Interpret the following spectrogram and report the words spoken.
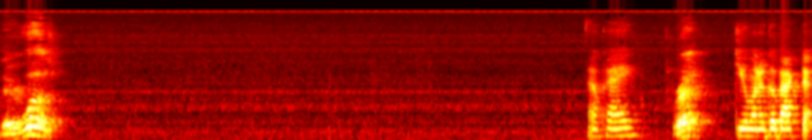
There it was. Okay, Right? Do you want to go back to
